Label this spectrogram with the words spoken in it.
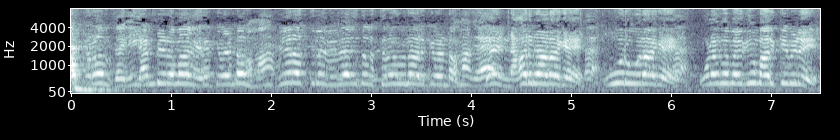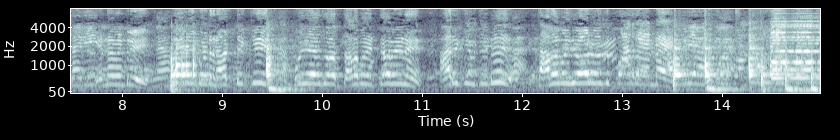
இருக்கிறோம். கம்பீரமாக இருக்க வேண்டும். வீரத்தில் விவேகத்தில் சிறந்தவனா இருக்க வேண்டும். நாடு நாடாக ஊர் ஊராக உலகமெங்கும் அறிக்கை விடு. சரி. என்னவென்று? வைரக்கோடு நாட்டுக்கு தளபதி தேவைன்னு அறிக்கை விட்டுட்டு தளபதியோடு வந்து பாடுறேன் என்ன?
